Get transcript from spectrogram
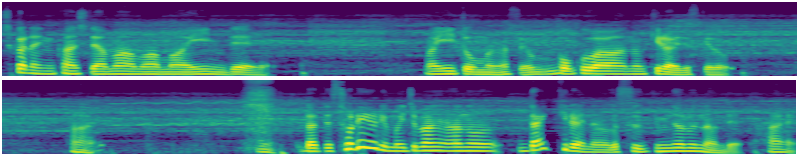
力に関してはまあまあまあいいんで、まあいいと思いますよ。僕はあの嫌いですけど。はい。うん、だってそれよりも一番あの大嫌いなのが鈴木みのるなんで、はい。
